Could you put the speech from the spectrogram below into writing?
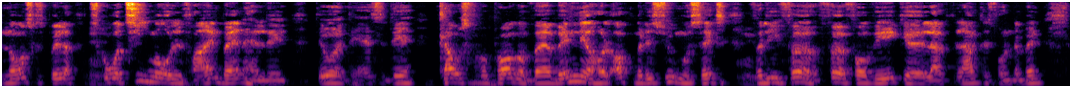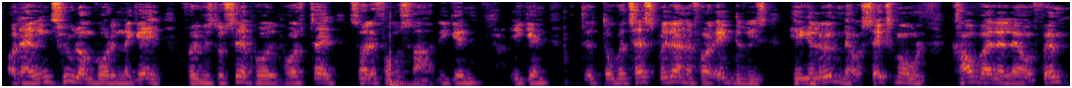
norske spiller, Mhm. scorer 10 mål fra egen banehalvdel. Det var, det, altså det, Claus for pokker, vær venlig at holde op med det 7 mod 6, Mm. fordi før, før får vi ikke uh, lagt, lagt et fundament. Og der er jo ingen tvivl om, hvor den er galt, for hvis du ser på, på hospitalet, så er det forsvaret igen. igen. Du kan tage spillerne for enkeltvis. Hække Lykken laver 6 mål, Kravballe laver 5,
